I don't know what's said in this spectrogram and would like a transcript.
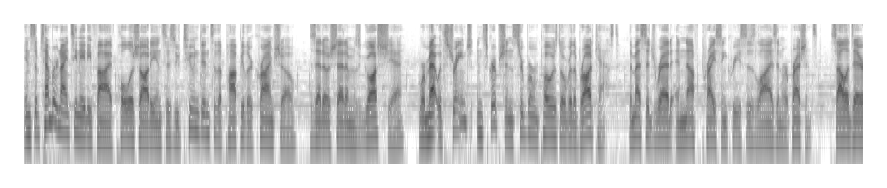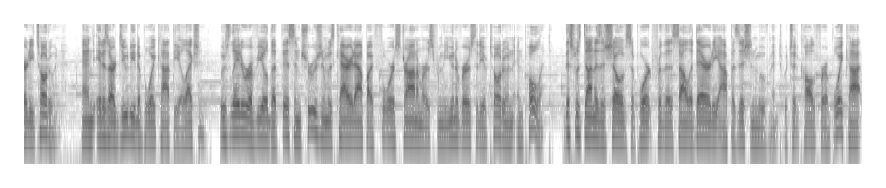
In September 1985, Polish audiences who tuned into the popular crime show Zero Siedem Zgłoś Się were met with strange inscriptions superimposed over the broadcast. The message read, Enough price increases, lies, and repressions. Solidarity Torun and it is our duty to boycott the election. It was later revealed that this intrusion was carried out by four astronomers from the University of Torun in Poland. This was done as a show of support for the Solidarity opposition movement, which had called for a boycott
